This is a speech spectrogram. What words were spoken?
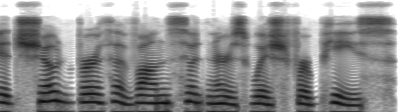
It showed Bertha von Suttner's wish for peace.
